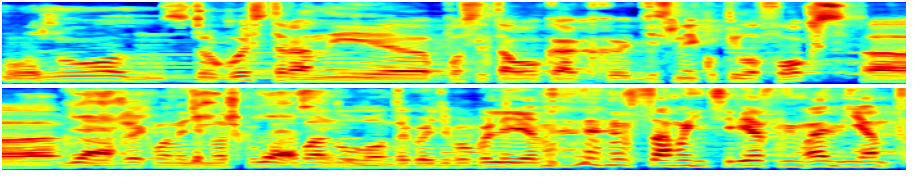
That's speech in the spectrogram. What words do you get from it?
Вот. Но, с другой стороны, э, после того, как Дисней купила Fox, э, Да. Джекмана немножко Да, бомбануло. Он такой, типа, блин, самый интересный момент.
